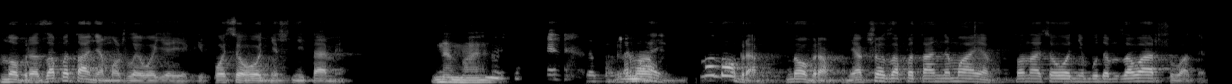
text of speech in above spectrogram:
Добре, запитання, можливо, є які по сьогоднішній темі. Немає. Немає. Ну, добре, добре. Якщо запитань немає, то на сьогодні будемо завершувати.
